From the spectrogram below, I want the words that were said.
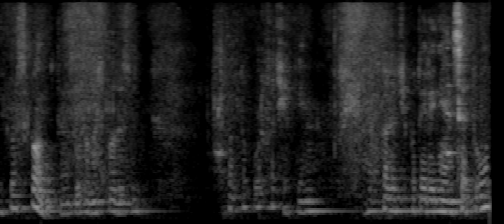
Tylko skąd ten zobacz porys? Tam to kurwa cieknie. Jak to leci po tej rynience tu.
